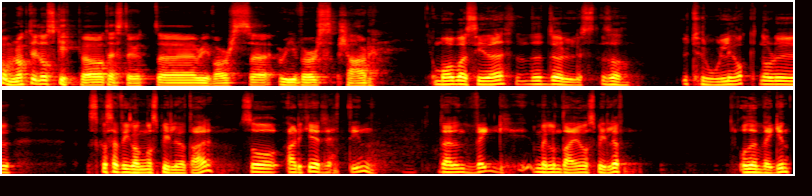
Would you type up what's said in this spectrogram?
kommer nok til å skippe og teste ut eh, reverse, reverse sjæl. Må jo bare si det. Det dølleste altså, Utrolig nok, når du skal sette i gang og spille dette her, så er det ikke rett inn. Det er en vegg mellom deg og spillet. Og den veggen,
